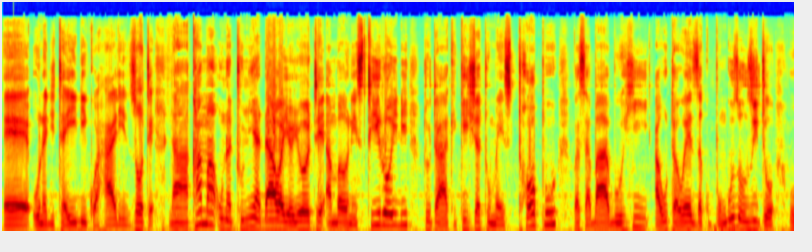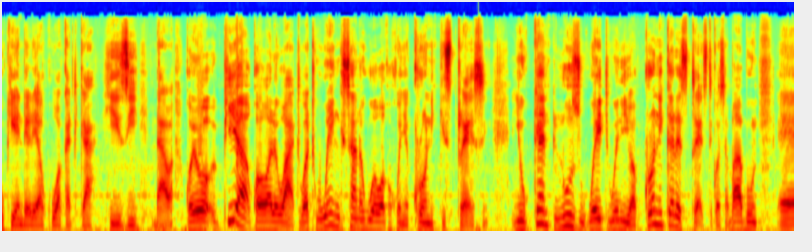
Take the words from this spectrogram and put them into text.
eh, unajitahidi kwa hali zote. Na kama unatumia dawa yoyote ambayo ni steroid tutahakikisha tumestop kwa sababu hii hautaweza kupunguza uzito ukiendelea kuwa katika hizi dawa. Kwa hiyo pia kwa wale watu watu wengi sana huwa wako kwenye chronic stress. You can't lose weight when you are chronically stressed kwa sababu eh,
